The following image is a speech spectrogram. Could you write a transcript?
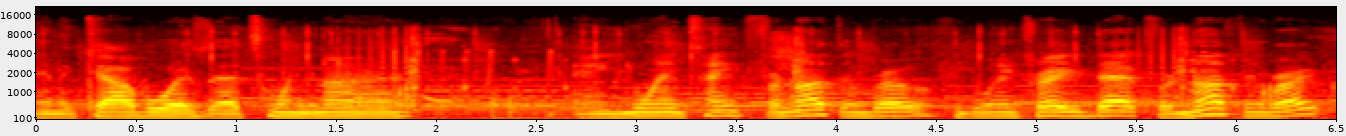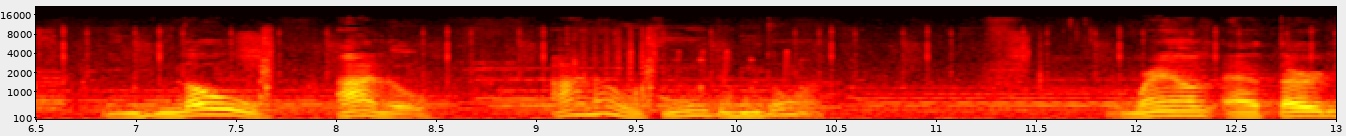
And the Cowboys at 29, and you ain't tanked for nothing, bro. You ain't trade Dak for nothing, right? You know, I know, I know what you need to be doing. Rams at 30.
